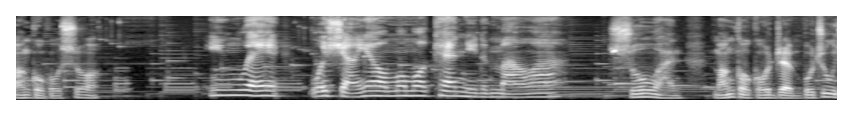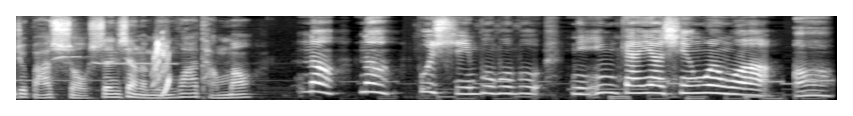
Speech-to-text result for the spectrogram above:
盲狗狗说：“因为我想要摸摸看你的毛啊。”说完，盲狗狗忍不住就把手伸向了棉花糖猫。No no 不行不不不，你应该要先问我哦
